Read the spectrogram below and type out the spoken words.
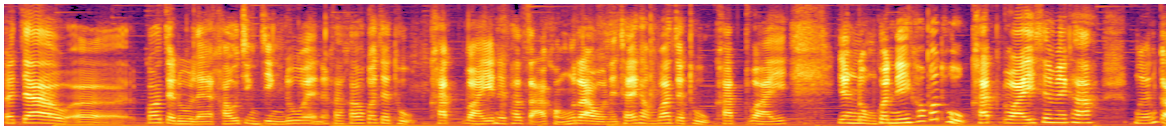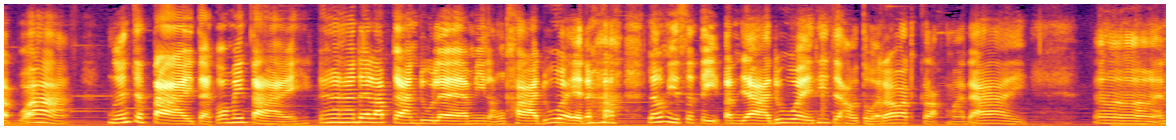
พระเจ้าก็จะดูแลเขาจริง ๆ ด้วยนะคะเขาก็จะถูกคัดไว้ในภาษาของเราเนี่ยใช้คำว่าจะถูกคัดไว้ อย่างหนุ่มคนนี้เขาก็ถูกคัดไว้ใช่ไหมคะ เหมือนกับว่าเหมือนจะตายแต่ก็ไม่ตายก็ได้รับการดูแลมีหลังคาด้วยนะคะ แล้วมีสติปัญญาด้วยที่จะเอาตัวรอดกลับมาได้ อัน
